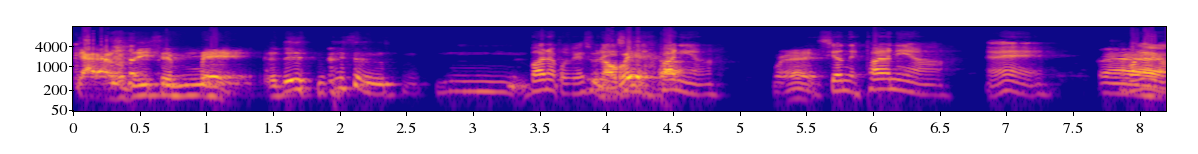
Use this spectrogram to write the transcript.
carajo te dice me? Te dicen. mm, bueno, porque es una Una edición de. España. Bueno, Edición de España. Eh. eh,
